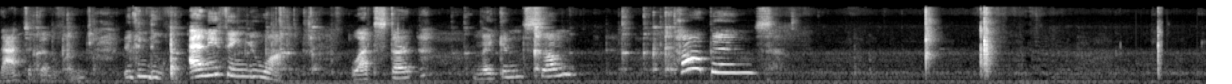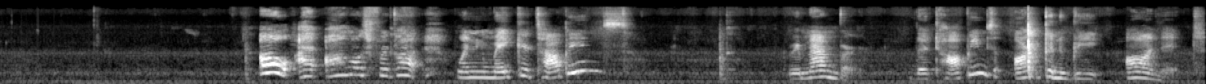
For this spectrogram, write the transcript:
That's a good one. You can do anything you want. Let's start making some toppings. Oh, I almost forgot. When you make your toppings, remember, the toppings aren't going to be on it.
